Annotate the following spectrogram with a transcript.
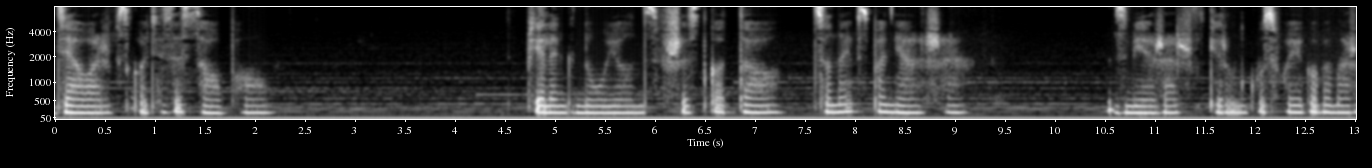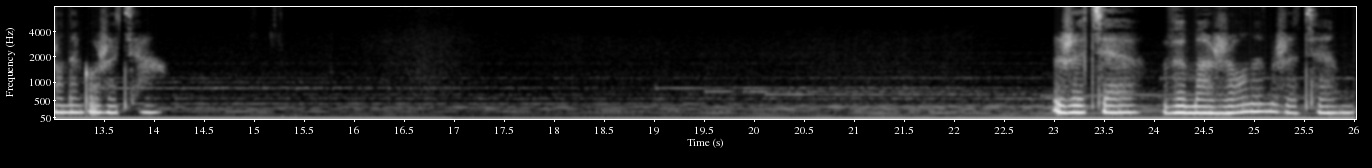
Działasz w zgodzie ze sobą, pielęgnując wszystko to, co najwspanialsze. Zmierzasz w kierunku swojego wymarzonego życia. Życie wymarzonym życiem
